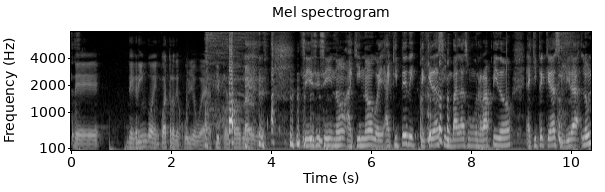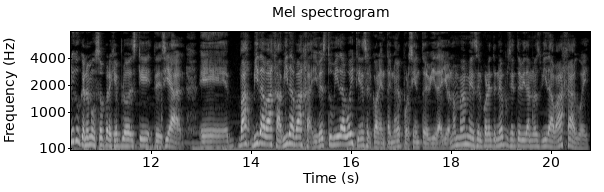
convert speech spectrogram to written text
de gringo en 4 de julio, güey, así por todos lados, güey. Sí, sí, sí, no, aquí no, güey, aquí te, te quedas sin balas muy rápido, aquí te quedas sin vida. Lo único que no me gustó, por ejemplo, es que te decía, eh, vida baja, vida baja, y ves tu vida, güey, tienes el 49% de vida. yo, no mames, el 49% de vida no es vida baja, güey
